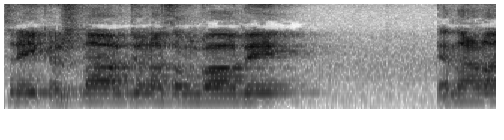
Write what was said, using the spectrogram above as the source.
ശ്രീകൃഷ്ണാർജുന സംവാദേ എന്നാണ്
